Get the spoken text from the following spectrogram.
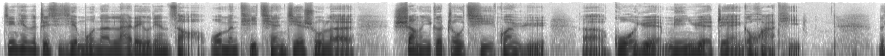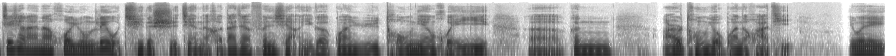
今天的这期节目呢，来的有点早，我们提前结束了上一个周期关于呃国乐、民乐这样一个话题。那接下来呢，会用六期的时间呢，和大家分享一个关于童年回忆，呃，跟儿童有关的话题。因为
